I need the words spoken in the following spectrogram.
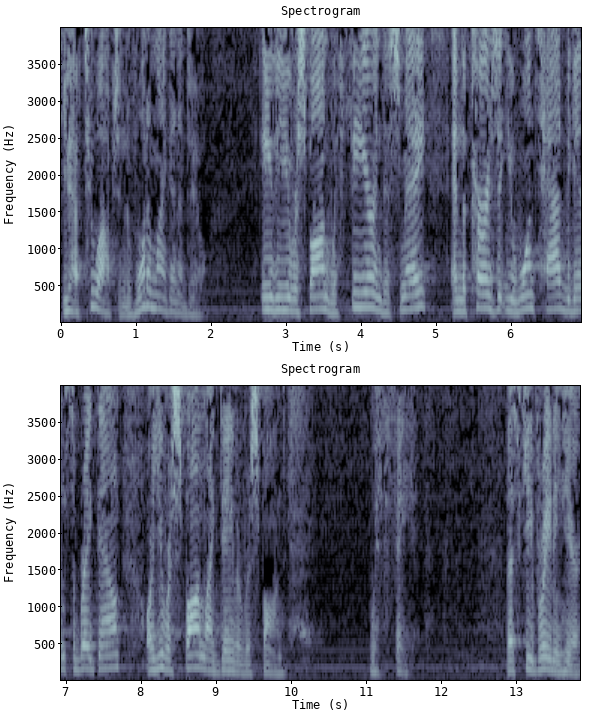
you have two options. What am I going to do? Either you respond with fear and dismay, and the courage that you once had begins to break down, or you respond like David responded with faith. Let's keep reading here.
